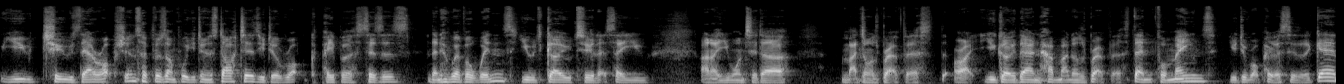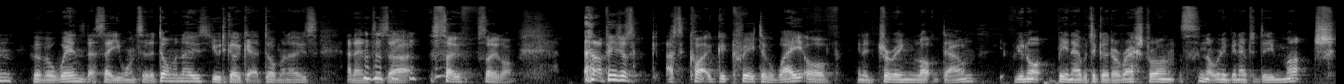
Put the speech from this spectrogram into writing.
you choose their option. So, for example, you're doing starters, you do a rock, paper, scissors, and then whoever wins, you would go to, let's say you, I know, you wanted a, McDonald's breakfast. All right, you go there and have McDonald's breakfast. Then for mains, you do rock paper scissors again. Whoever wins, let's say you wanted a Domino's, you would go get a Domino's, and then dessert. so so long. I think just that's quite a good creative way of you know during lockdown, you're not being able to go to restaurants, not really being able to do much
